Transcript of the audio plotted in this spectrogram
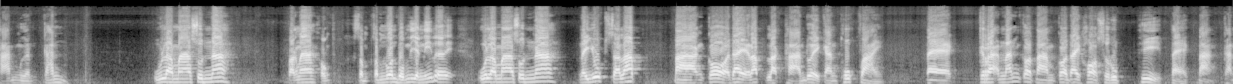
ฐานเหมือนกัน อุลามาซุนนะฟังนะของสสำนวนผมนี่อย่างนี้เลย อุลามาซุนนะในยุคสลับต่างก็ได้รับหลักฐานด้วยกันทุกฝ่าย แต่กระนั้นก็ตามก็ได้ข้อสรุปที่แตกต่างกัน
